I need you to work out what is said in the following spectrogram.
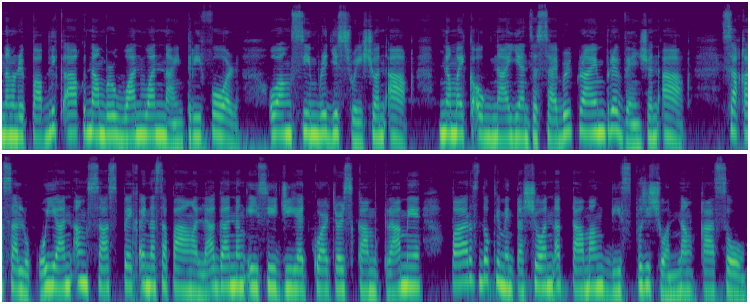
ng Republic Act No. 11934 o ang SIM Registration Act na may kaugnayan sa Cybercrime Prevention Act. Sa kasalukuyan, ang suspect ay nasa pangalaga ng ACG Headquarters Camp Crame para sa dokumentasyon at tamang disposisyon ng kaso.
